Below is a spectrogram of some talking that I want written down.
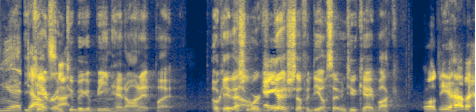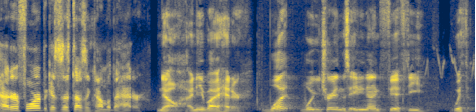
yeah, you downside. can't run too big a bean head on it, but okay, that No. should work. Hey. You got yourself a deal. Seventy-two k buck. Well, do you have a header for it? Because this doesn't come with a header. No, I need to buy a header. What will you trade in this 8950 with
